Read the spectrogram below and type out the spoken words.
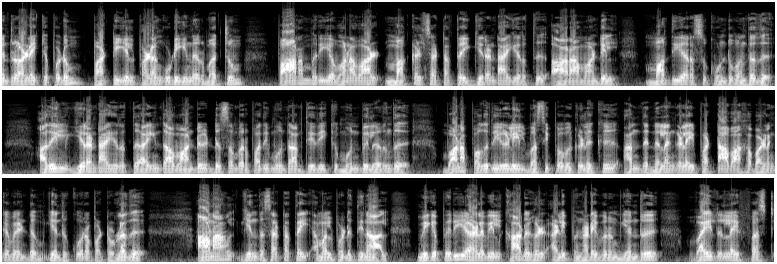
என்று அழைக்கப்படும் பட்டியல் பழங்குடியினர் மற்றும் பாரம்பரிய வனவாழ் மக்கள் சட்டத்தை இரண்டாயிரத்து ஆறாம் ஆண்டில் மத்திய அரசு கொண்டு வந்தது. அதில் இரண்டாயிரத்து ஐந்தாம் ஆண்டு டிசம்பர் பதிமூன்றாம் தேதிக்கு முன்பிலிருந்து வனப்பகுதிகளில் வசிப்பவர்களுக்கு அந்த நிலங்களை பட்டாவாக வழங்க வேண்டும் என்று கூறப்பட்டுள்ளது. ஆனால் இந்த சட்டத்தை அமல்படுத்தினால் மிகப்பெரிய அளவில் காடுகள் அழிப்பு நடைபெறும் என்று வைல்டு லைஃப் ஃபர்ஸ்ட்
